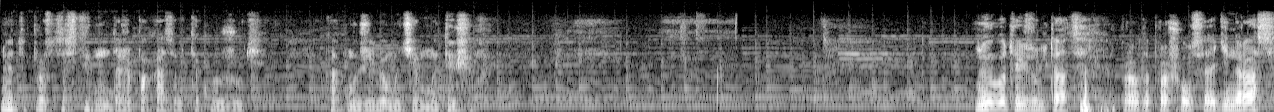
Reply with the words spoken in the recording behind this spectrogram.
Ну, это просто стыдно даже показывать такую жуть, как мы живем и чем мы дышим. Ну и вот результат. Правда, прошелся один раз,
